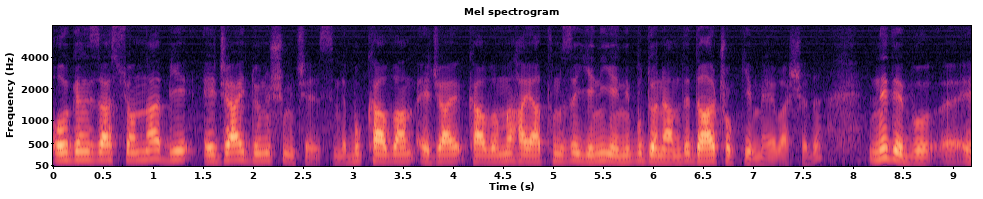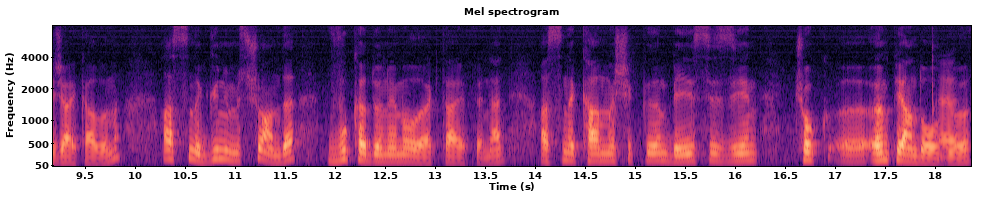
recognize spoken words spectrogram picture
organizasyonlar bir agile dönüşüm içerisinde. Bu kavram, agile kavramı hayatımıza yeni yeni bu dönemde daha çok girmeye başladı. Nedir bu agile kavramı? Aslında günümüz şu anda VUCA dönemi olarak tariflenen, aslında karmaşıklığın, belirsizliğin çok e, ön planda olduğu, Evet.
